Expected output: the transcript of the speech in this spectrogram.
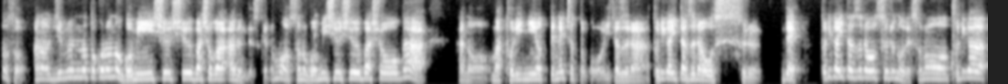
そうそうあの。自分のところのゴミ収集場所があるんですけども、そのゴミ収集場所が、あのまあ、鳥によってね、ちょっとこう、いたずら、鳥がいたずらをする。で、鳥がいたずらをするので、その鳥が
